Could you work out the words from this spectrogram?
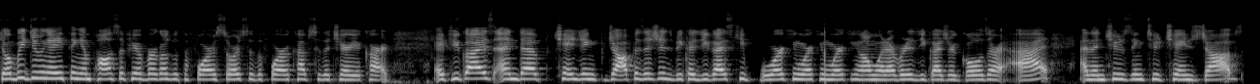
Don't be doing anything impulsive here, Virgos, with the Four of Swords to the Four of Cups to the Chariot card. If you guys end up changing job positions because you guys keep working, working, working on whatever it is you guys your goals are at, and then choosing to change jobs,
